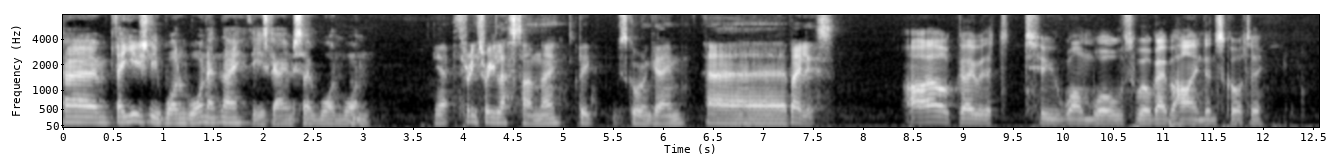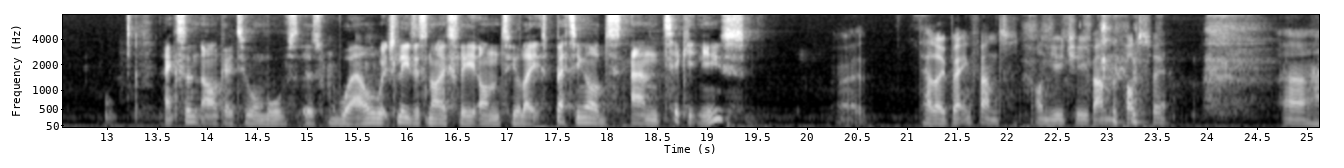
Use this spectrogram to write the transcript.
Um, they're usually one one, aren't they? These games, so one one. Yep, three three last time though. Big scoring game. Uh, Bayliss. I'll go with a two-one Wolves. We'll go behind and score two. Excellent. I'll go two on Wolves as well, which leads us nicely on to your latest betting odds and ticket news. Hello, betting fans on YouTube and the Podsphere. Uh,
